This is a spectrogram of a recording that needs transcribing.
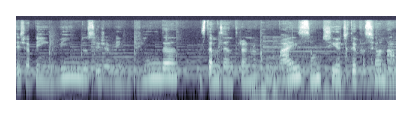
seja bem-vindo, seja bem-vinda. Estamos entrando em mais um dia de devocional.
